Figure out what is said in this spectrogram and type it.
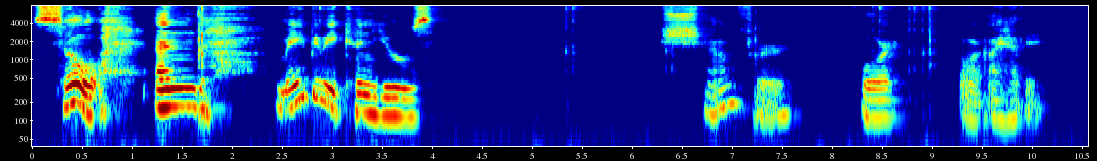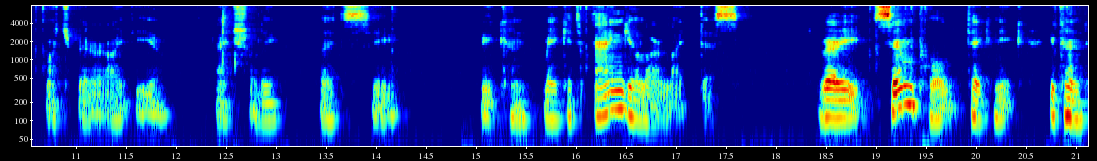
So and maybe we can use chamfer or or I have a much better idea. Actually let's see. We can make it angular like this. Very simple technique. You can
